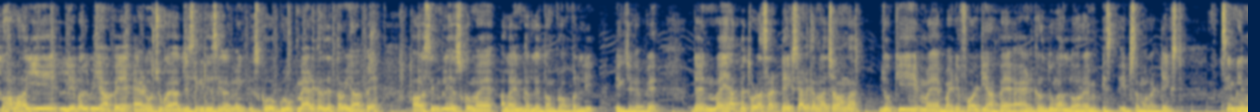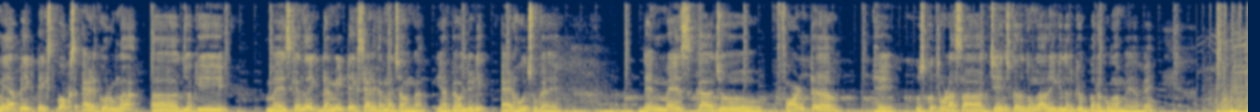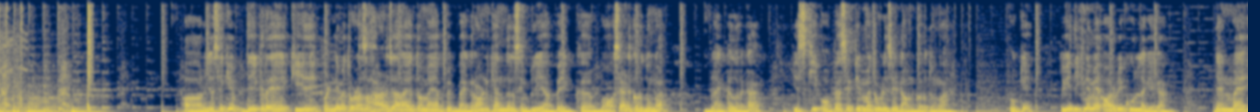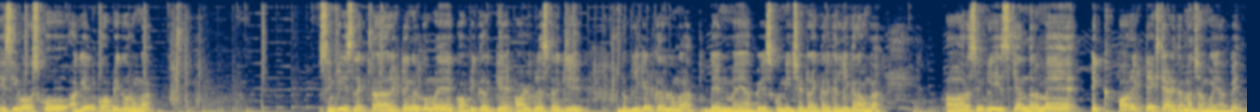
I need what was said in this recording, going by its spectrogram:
तो हमारा ये लेबल भी यहाँ पे ऐड हो चुका है। आप जैसे कि देख सकते हैं, मैं इसको ग्रुप में ऐड कर देता हूँ यहाँ पे और सिंपली इसको मैं अलाइन कर लेता हूँ प्रॉपरली एक जगह पे। देन मैं यहाँ पे थोड़ा सा टेक्स्ट ऐड करना चाहूँगा, जो कि मैं बाय डिफ़ॉल्ट यहाँ पे ऐड कर दूँगा लोरम इप्सम वाला टेक्स्ट सिंपली मैं यहाँ पे एक टेक्स्ट बॉक्स ऐड करूँगा जो कि मैं इसके अंदर एक डमी टेक्स्ट ऐड करना चाहूँगा। यहाँ पे ऑलरेडी ऐड हो चुका है। देन मैं इसका जो फॉन्ट है, उसको थोड़ा सा चेंज कर दूँगा रेगुलर के ऊपर रखूँगा मैं यहाँ पे। और जैसे कि आप देख रहे हैं कि पढ़ने में थोड़ा सा हार्ड जा रहा है तो मैं यहाँ पे बैकग्राउंड के अंदर सिंपली यहाँ पे एक बॉक्स ऐड कर दूँगा ब्लैक कलर का। इसकी ओपेसिटी मैं थोड़ी सी डाउन कर दूँगा ओके तो ये दिखने में और भी कूल लगेगा। देन मैं इसी बॉक्स को अगेन कॉपी करूँगा। सिंपली इस रेक्टा रेक्टेंगल को मैं कॉपी करके ऑल्ट प्रेस करके डुप्लीकेट कर लूँगा देन मैं यहाँ पे इसको नीचे ड्रैग करके लेकर आऊँगा। और सिंपली इसके अंदर मैं एक और एक टेक्स्ट ऐड करना चाहूँगा यहाँ पे।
